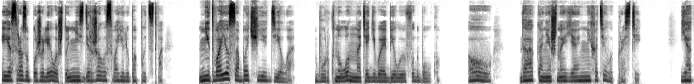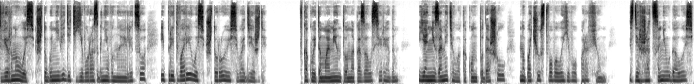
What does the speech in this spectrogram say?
и я сразу пожалела, что не сдержала свое любопытство. «Не твое собачье дело», — буркнул он, натягивая белую футболку. «Оу, да, конечно, я не хотела, прости». Я отвернулась, чтобы не видеть его разгневанное лицо, и притворилась, что роюсь в одежде. В какой-то момент он оказался рядом. Я не заметила, как он подошел, но почувствовала его парфюм. Сдержаться не удалось,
